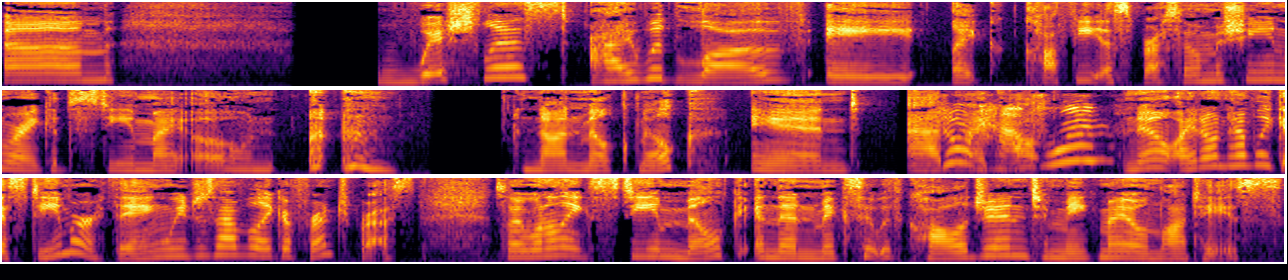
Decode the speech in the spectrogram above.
Um, wish list. I would love a like coffee espresso machine where I could steam my own non-milk milk and add You don't my have co- one? No, I don't have like a steamer thing. We just have like a French press. So I want to like steam milk and then mix it with collagen to make my own lattes.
